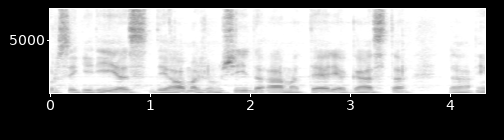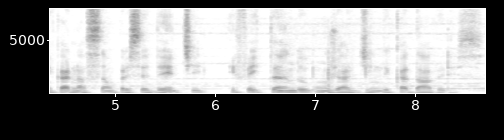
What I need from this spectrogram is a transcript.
prosseguirias de alma jungida à matéria gasta da encarnação precedente, enfeitando um jardim de cadáveres.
